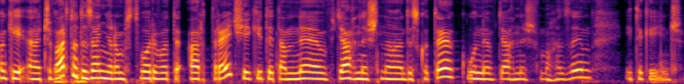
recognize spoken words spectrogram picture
Окей, а чи варто дизайнерам створювати арт-речі, які ти там не вдягнеш на дискотеку, не вдягнеш в магазин і таке інше?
